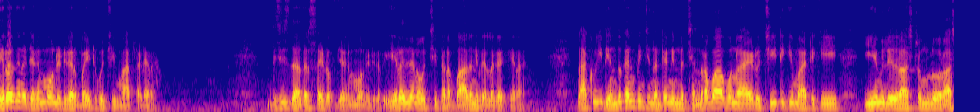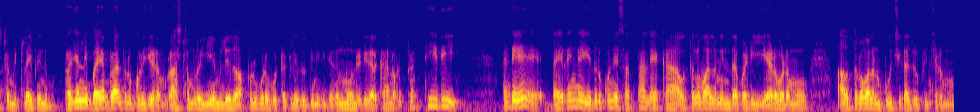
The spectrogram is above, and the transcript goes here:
ఏ రోజైనా జగన్మోహన్ రెడ్డి గారు బయటకు వచ్చి మాట్లాడారా? This is the other side of Jaganmohan Reddy గారు. ఏ రోజైనా వచ్చి తన బాధని వెళ్ళగక్కారా? నాకు ఇది ఎందుకు అనిపించిందంటే నిన్న చంద్రబాబు నాయుడు చీటికి మాటికి ఏమి లేదు రాష్ట్రంలో రాష్ట్రం ఇట్లా అయిపోయింది. ప్రజల్ని భయభ్రాంతులకు గురి చేయడం రాష్ట్రంలో ఏమి లేదు అప్పులు కూడా పుట్టట్లేదు దీనికి జగన్మోహన్ రెడ్డి గారు కారణం ప్రతిదీ. అంటే ధైర్యంగా ఎదుర్కొనే సత్తా లేక అవతల వాళ్ళ మీద పడి ఏడవడము అవతల వాళ్ళని బూచిగా చూపించడము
